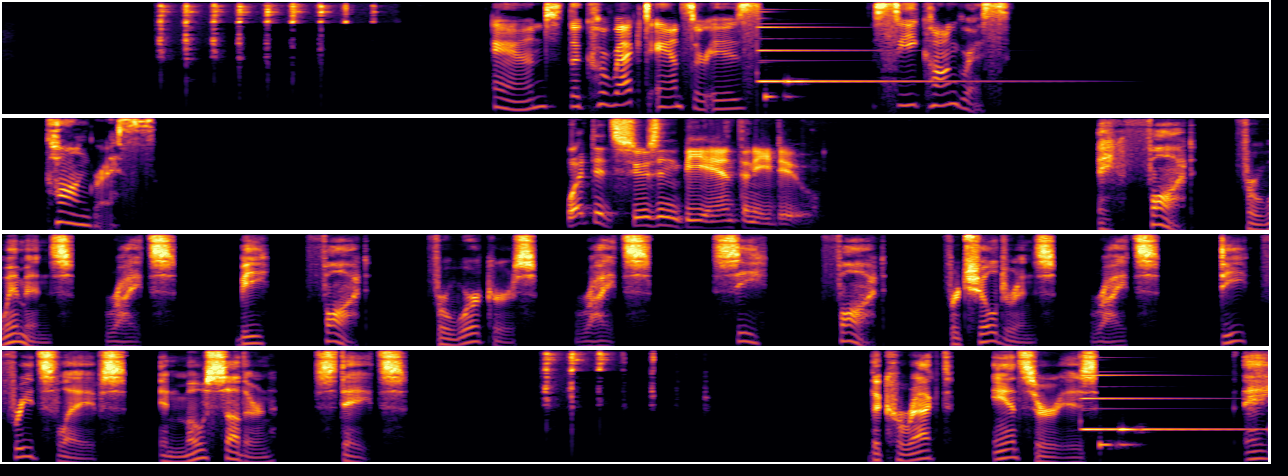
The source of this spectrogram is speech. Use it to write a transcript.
And the correct answer is C. Congress. Congress. What did Susan B. Anthony do? A. Fought for women's rights. B. Fought for workers' rights. C. Fought for children's rights. D. Freed slaves in most southern states. The correct answer is A.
